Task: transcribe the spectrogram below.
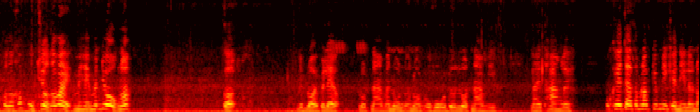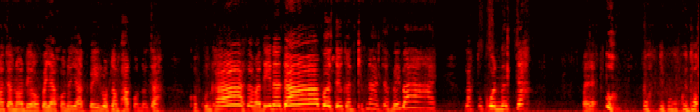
เพราะว่าเขาปลูกเชือกเอาไว้ไม่ให้มันโยกเนาะก็เรียบร้อยไปแล้วรดน้ำอันนุ่นอันนุ่นโอ้โหเดินรดน้ำอีกหลายทางเลย โอเคจ้ะสำหรับคลิปนี้แค่นี้แล้วเนาะจ้ะเนาะเดี๋ยวปยาขออนุญาตไปรดน้ำพักก่อนเด้อจ้ะขอบคุณค่ะ สวัสดีนะจ๊ะเจอกันคลิปหน้าจ้ะบ๊ายบายรักทุกคนนะจ๊ะไปแล้วอุ๊ยโอ้ยอย่พิ่งเอาขึ้นเถอะ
